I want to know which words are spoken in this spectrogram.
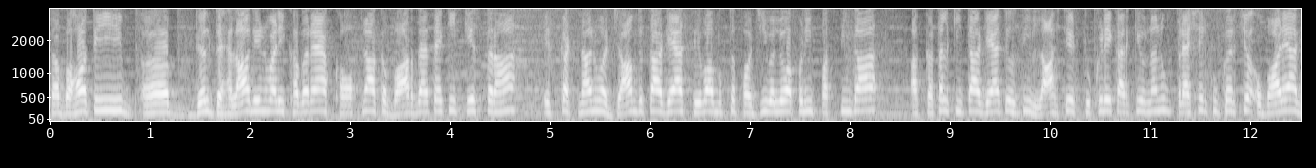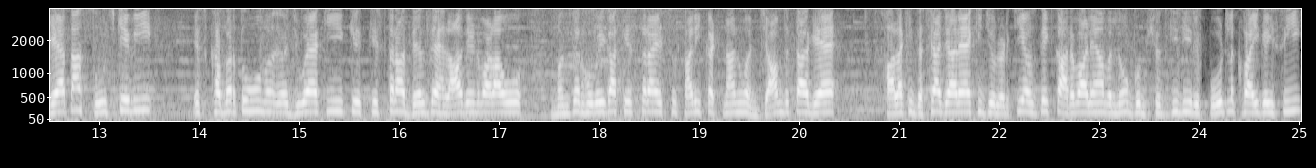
ਤਾਂ ਬਹੁਤ ਹੀ ਦਿਲ ਦਹਿਲਾ ਦੇਣ ਵਾਲੀ ਖਬਰ ਹੈ। ਖੌਫਨਾਕ ਵਾਰਦਾਤ ਹੈ ਕਿ ਕਿਸ ਤਰ੍ਹਾਂ ਇਸ ਘਟਨਾ ਨੂੰ ਅੰਜਾਮ ਦਿੱਤਾ ਗਿਆ। ਸੇਵਾ ਮੁਕਤ ਫੌਜੀ ਵੱਲੋਂ ਆਪਣੀ ਪਤਨੀ ਦਾ ਕਤਲ ਕੀਤਾ ਗਿਆ ਤੇ ਉਸ ਦੀ ਲਾਸ਼ ਦੇ ਟੁਕੜੇ ਕਰਕੇ ਉਹਨਾਂ ਨੂੰ ਪ੍ਰੈਸ਼ਰ ਕੁੱਕਰ 'ਚ ਉਬਾਲਿਆ ਗਿਆ। ਤਾਂ ਸੋਚ ਕੇ ਵੀ ਇਸ ਖਬਰ ਤੋਂ ਜੋ ਹੈ ਕਿ ਕਿ ਕਿਸ ਤਰ੍ਹਾਂ ਦਿਲ ਦਹਿਲਾ ਦੇਣ ਵਾਲਾ ਉਹ ਮੰਜ਼ਰ ਹੋਵੇਗਾ, ਕਿਸ ਤਰ੍ਹਾਂ ਇਸ ਸਾਰੀ ਘਟਨਾ ਨੂੰ ਅੰਜਾਮ ਦਿੱਤਾ ਗਿਆ ਹਾਲਾਂਕਿ ਦੱਸਿਆ ਜਾ ਰਿਹਾ ਹੈ ਕਿ ਜੋ ਲੜਕੀ ਹੈ, ਉਸਦੇ ਘਰ ਵਾਲਿਆਂ ਵੱਲੋਂ ਗੁੰਮਸ਼ੁਦਗੀ ਦੀ ਰਿਪੋਰਟ ਲਿਖਵਾਈ ਗਈ ਸੀ।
